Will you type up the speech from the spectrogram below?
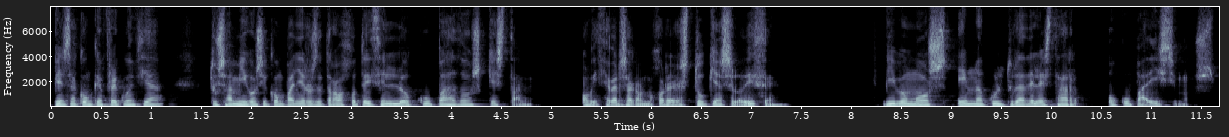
Piensa con qué frecuencia tus amigos y compañeros de trabajo te dicen lo ocupados que están. O viceversa, que a lo mejor eres tú quien se lo dice. Vivimos en una cultura del estar ocupadísimos.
